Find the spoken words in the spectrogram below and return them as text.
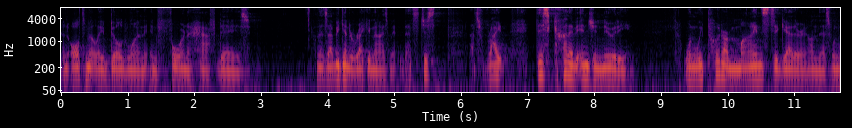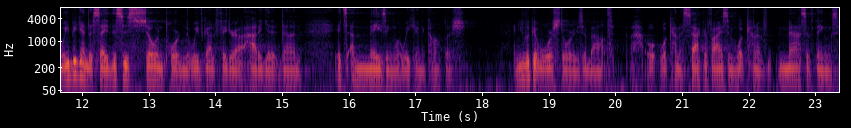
and ultimately build one in four and a half days. And as I begin to recognize, man, that's just, that's right. This kind of ingenuity, when we put our minds together on this, when we begin to say, this is so important that we've got to figure out how to get it done, it's amazing what we can accomplish. And you look at war stories about how, what kind of sacrifice and what kind of massive things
